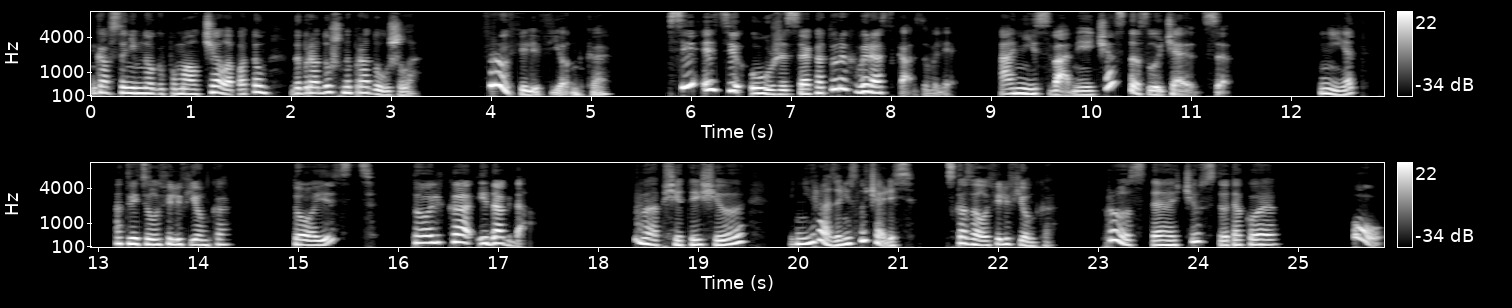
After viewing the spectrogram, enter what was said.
Гавса немного помолчала, а потом добродушно продолжила. «Фру Филифьонка, все эти ужасы, о которых вы рассказывали, они с вами часто случаются?» «Нет», — ответила Филифьонка. «То есть только и тогда?» «Вообще-то еще ни разу не случались», — сказала Филифьонка. «Просто чувство такое...» «О,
